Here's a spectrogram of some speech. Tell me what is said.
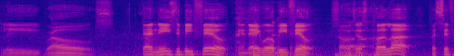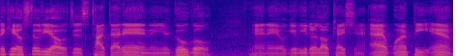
lead roles that needs to be filled, and they will be filled. So uh. just pull up Pacific Hill Studios. Just type that in in your Google, and it'll give you the location at 1 p.m.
